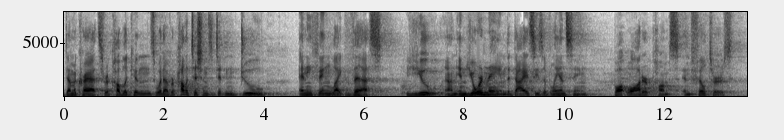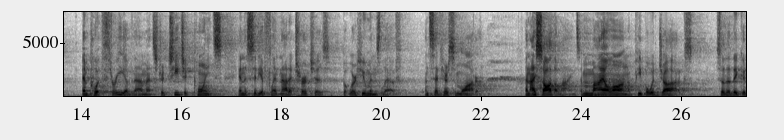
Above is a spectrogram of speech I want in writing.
Democrats, Republicans, whatever, politicians didn't do anything like this. You, in your name, the Diocese of Lansing, bought water pumps and filters and put three of them at strategic points in the city of Flint, not at churches, but where humans live, and said, Here's some water. And I saw the lines, a mile long, of people with jugs so that they could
